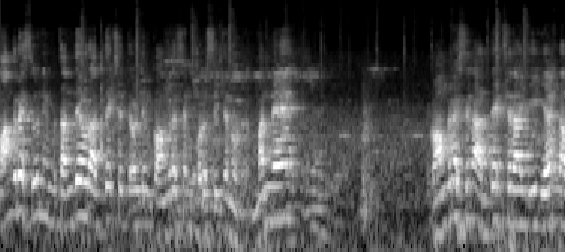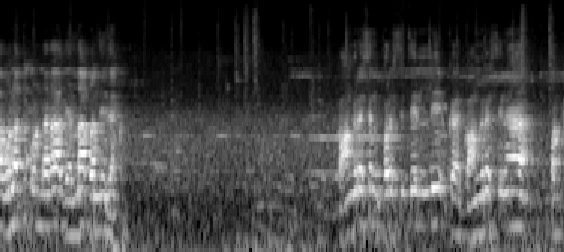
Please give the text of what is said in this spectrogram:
ಕಾಂಗ್ರೆಸ್ ನಿಮ್ಮ ತಂದೆಯವರ ಅಧ್ಯಕ್ಷತೆ ಒಳಗೆ ನಿಮ್ಮ ಕಾಂಗ್ರೆಸ್ಸಿನ ಪರಿಸ್ಥಿತಿ ನೋಡ್ರಿ. ಮೊನ್ನೆ ಕಾಂಗ್ರೆಸ್ಸಿನ ಅಧ್ಯಕ್ಷರಾಗಿ ಹೆಂಗ್ ಅವಲತ್ಕೊಂಡಾರ ಅದೆಲ್ಲ ಬಂದಿದೆ. ಕಾಂಗ್ರೆಸ್ಸಿನ ಪರಿಸ್ಥಿತಿಯಲ್ಲಿ ಕಾಂಗ್ರೆಸ್ಸಿನ ಪಕ್ಷ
